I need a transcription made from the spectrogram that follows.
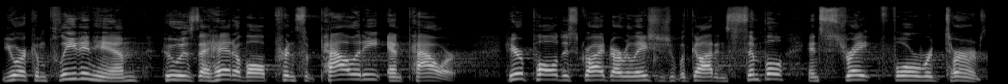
You are complete in him who is the head of all principality and power. Here, Paul described our relationship with God in simple and straightforward terms.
